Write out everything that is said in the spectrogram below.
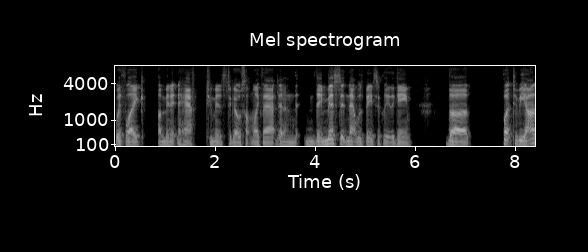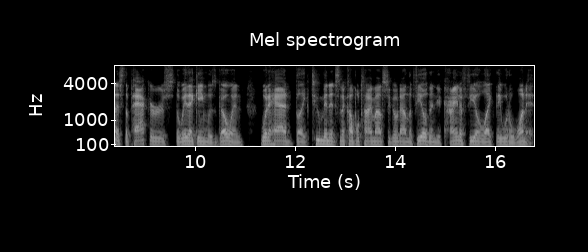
with like a minute and a half, two minutes to go, something like that, yeah. and they missed it, and that was basically the game. The but to be honest, the Packers, the way that game was going, would have had like two minutes and a couple timeouts to go down the field, and you kind of feel like they would have won it.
